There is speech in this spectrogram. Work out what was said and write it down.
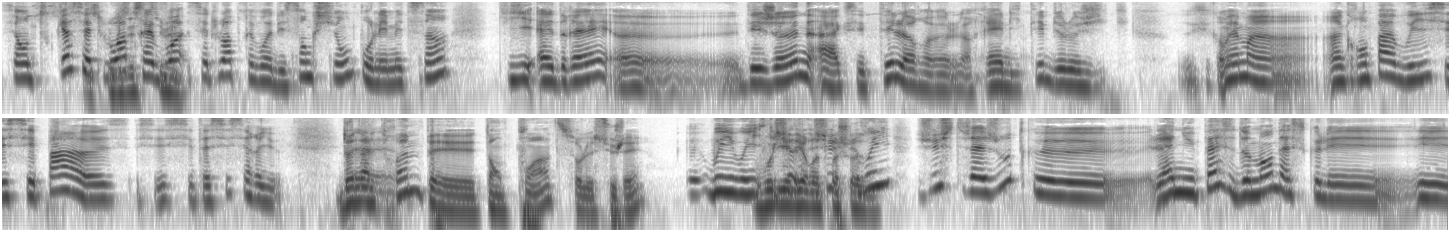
C'est en tout cas cette loi prévoit cette loi prévoit des sanctions pour les médecins qui aideraient euh, des jeunes à accepter leur, leur réalité biologique. C'est quand même un, un grand pas, oui. C'est c'est pas euh, c'est c'est assez sérieux. Donald Euh, Trump est en pointe sur le sujet. Euh, oui, oui. Vous vouliez dire autre chose Oui, juste j'ajoute que la Nupes demande à ce que les les,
